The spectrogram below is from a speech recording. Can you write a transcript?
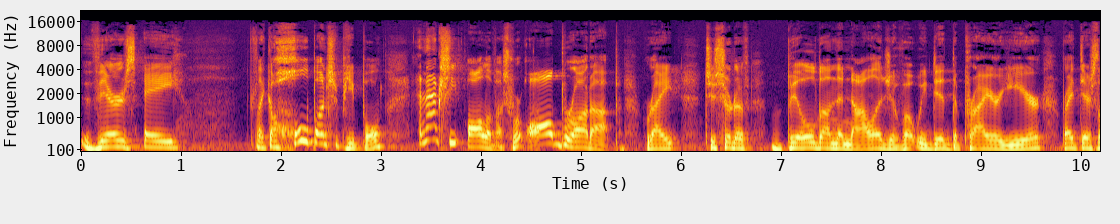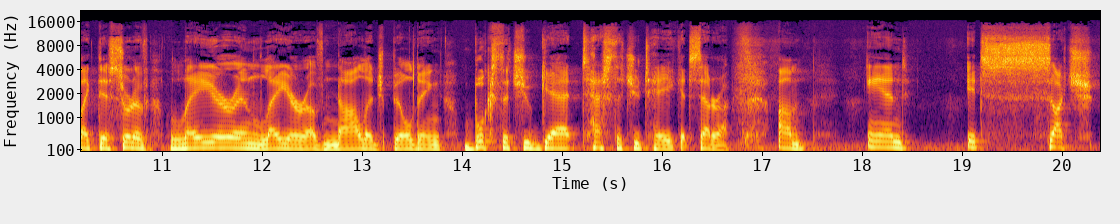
there's a like a whole bunch of people, and actually all of us, we're all brought up, right, to sort of build on the knowledge of what we did the prior year, right? There's like this sort of layer and layer of knowledge building, books that you get, tests that you take, et cetera. Um, and it's such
